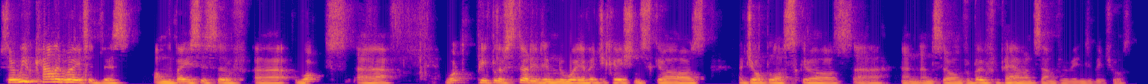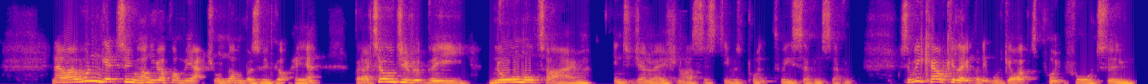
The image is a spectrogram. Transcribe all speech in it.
So we've calibrated this on the basis of uh, what, uh, what people have studied in the way of education scars, job loss scars, uh, and, and so on for both the parents and for individuals. Now, I wouldn't get too hung up on the actual numbers we've got here, but I told you that the normal time intergenerational elasticity was 0.377. So we calculate that it would go up to 0.42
